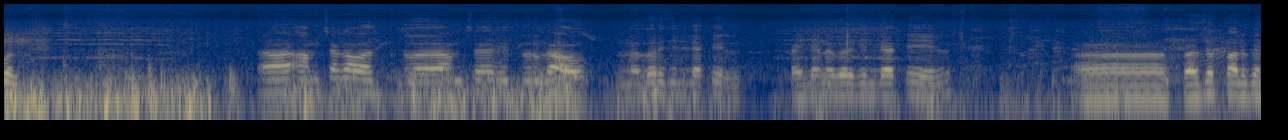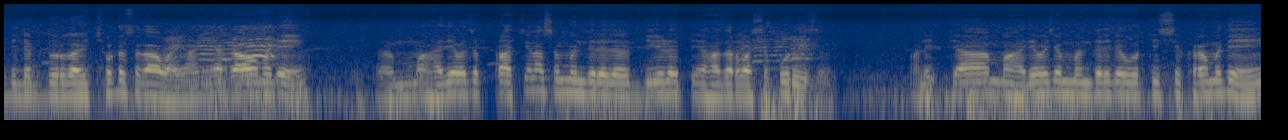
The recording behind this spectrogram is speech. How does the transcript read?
बोल. आमच्या गावात आमचं हे दुर्गाव नगर जिल्ह्यातील पहिल्या नगर जिल्ह्यातील कर्जत तालुक्यातील एक दुर्गाव हे छोटंसं गाव आहे. आणि या गावामध्ये महादेवाचं प्राचीन असं मंदिर आहे दीड ते हजार वर्षापूर्वीचं. आणि त्या महादेवाच्या मंदिराच्या वरती शिखरामध्ये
